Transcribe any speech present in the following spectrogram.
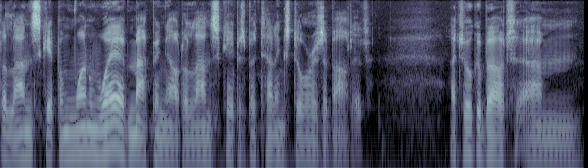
the landscape, and one way of mapping out a landscape is by telling stories about it. I talk about um,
